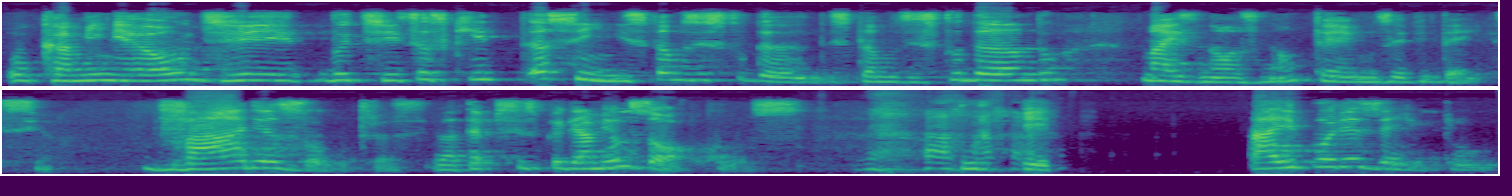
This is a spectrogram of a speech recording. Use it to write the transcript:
o caminhão de notícias que, assim, estamos estudando, estamos estudando, mas nós não temos evidência várias outras. Eu até preciso pegar meus óculos. Porque aí, por exemplo,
